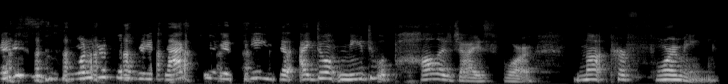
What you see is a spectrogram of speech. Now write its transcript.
And it's this wonderful, relaxing thing that I don't need to apologize for, not performing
